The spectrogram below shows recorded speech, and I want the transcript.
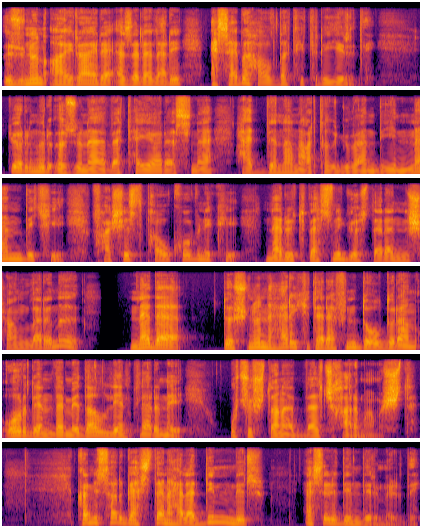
üzünün ayrı-ayrı əzələləri əsəbi halda titrəyirdi. Görünür özünə və təyyarəsinə həddindən artıq güvəndiyindəndir ki, faşist polkovniki nə rütbəsini göstərən nişanlarını, nə də döşünün hər iki tərəfini dolduran orden və medal lentlərini uçuşdan əvvəl çıxarmamışdı. Komissar qəsdən hələ dinmir, əsiri dindirmirdi.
